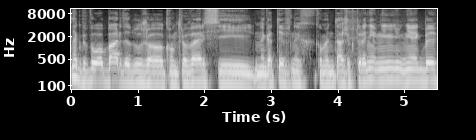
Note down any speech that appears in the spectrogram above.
Jakby było bardzo dużo kontrowersji, negatywnych komentarzy, które nie, nie, nie- jakby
